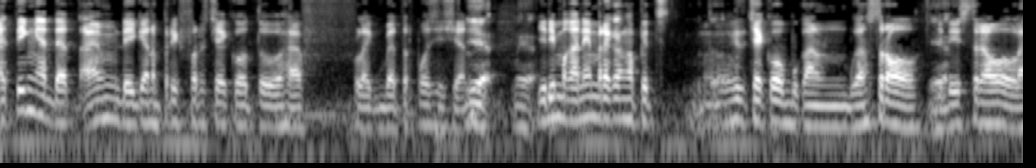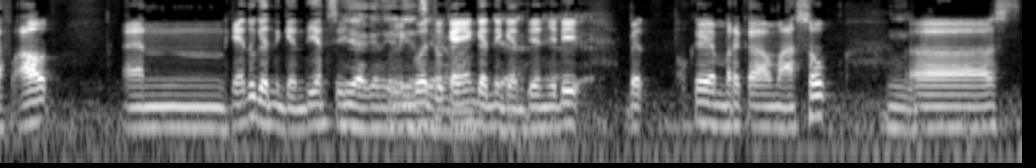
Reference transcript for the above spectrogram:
I think at that time they gonna prefer Checo to have like better position. Iya, iya. Jadi makanya mereka ngepit ngepit Checo bukan bukan Stroll. Iya. Jadi Stroll left out and kayak itu ganti-gantian sih. Iya, ganti-gantian Feeling gue tuh kayaknya memang. ganti-gantian. Iya, Jadi iya, iya. bet oke mereka masuk Hmm. s-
